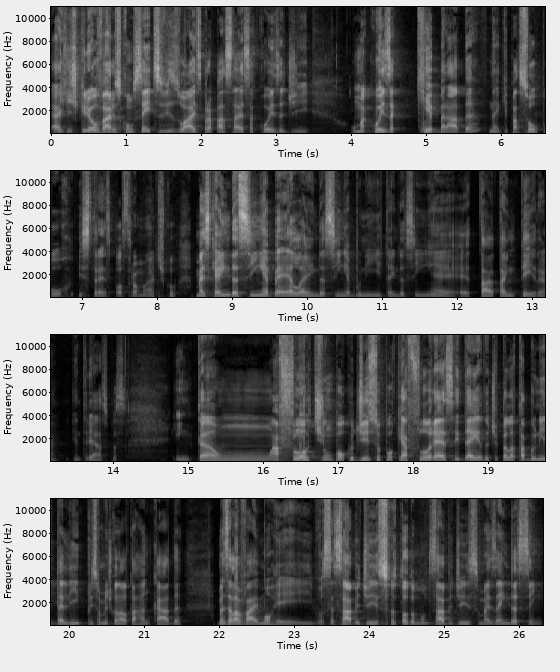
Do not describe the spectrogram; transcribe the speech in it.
A gente criou vários conceitos visuais para passar essa coisa de uma coisa quebrada, né, que passou por estresse pós-traumático, mas que ainda assim é bela, ainda assim é bonita, ainda assim é, é- tá, tá inteira, entre aspas. Então, a flor tinha um pouco disso, porque a flor é essa ideia do tipo, ela tá bonita ali, principalmente quando ela tá arrancada, mas ela vai morrer. E você sabe disso, todo mundo sabe disso, mas ainda assim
